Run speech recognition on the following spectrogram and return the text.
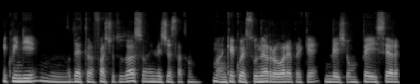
E quindi mh, mm, ho detto faccio tutto da solo, invece è stato anche questo un errore perché invece un pacer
